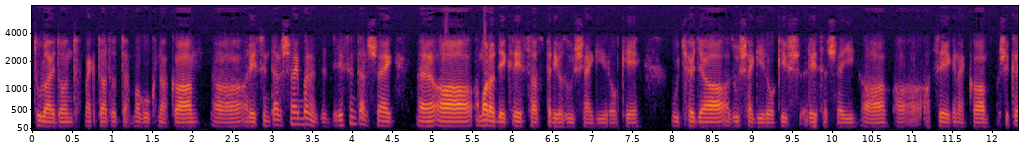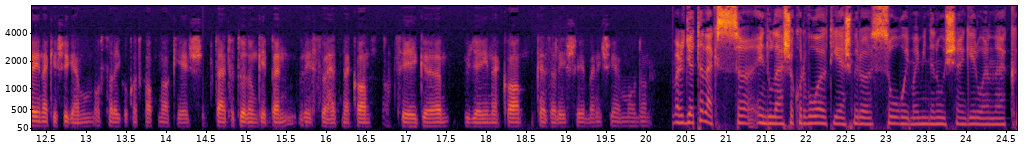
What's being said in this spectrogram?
tulajdont megtartottak maguknak a, a, a részvénytársaságban, ez egy részvénytársaság, a, a maradék része az pedig az újságíróké úgyhogy a, az újságírók is részesei a, a, a cégnek a, sikereinek, és igen, osztalékokat kapnak, és tehát hogy tulajdonképpen részt vehetnek a, a cég ügyeinek a kezelésében is ilyen módon. Mert ugye a Telex indulásakor volt ilyesmiről szó, hogy majd minden újságíró ennek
